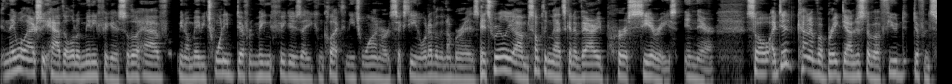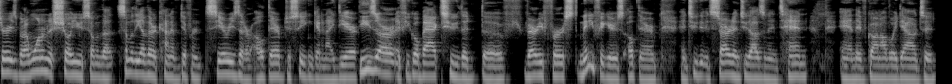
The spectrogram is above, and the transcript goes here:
and they will actually have the little minifigures. So they'll have, you know, maybe 20 different minifigures that you can collect in each one or 16 or whatever the number is. It's really um, something that's going to vary per series in there. So I did kind of a breakdown just of a few different series, but I wanted to show you some of the some of the other kind of different series that are out there just so you can get an idea. These are if you go back to the the very first minifigures out there and to it started in 2010 and they've gone all the way down to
